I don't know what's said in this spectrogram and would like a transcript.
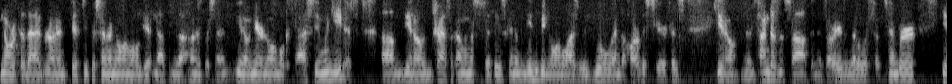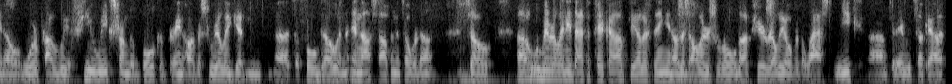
north of that, running 50% of normal, getting up into that 100%, you know, near normal capacity. And we need it. Um, you know, traffic on the Mississippi is going to need to be normal as we roll into harvest here because, you know, time doesn't stop and it's already the middle of September. You know, we're probably a few weeks from the bulk of grain harvest really getting uh, to full go and, and not stopping until we're done. So, uh, we really need that to pick up. The other thing, you know, the dollars rolled up here really over the last week. Um, today we took out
